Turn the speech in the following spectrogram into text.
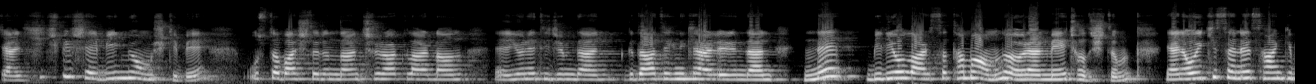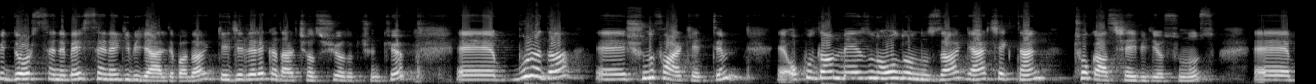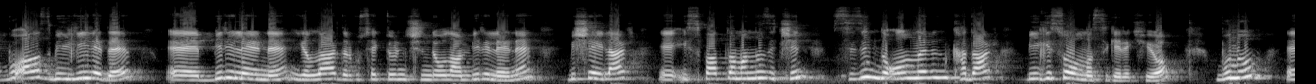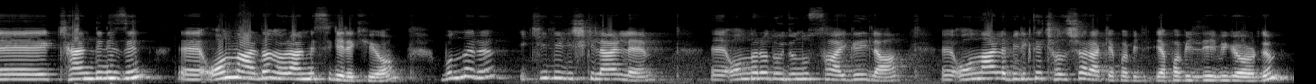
yani hiçbir şey bilmiyormuş gibi usta başlarından, çıraklardan, e, yöneticimden, gıda teknikerlerinden ne biliyorlarsa tamamını öğrenmeye çalıştım. Yani o iki sene sanki bir dört sene, beş sene gibi geldi bana. Gecelere kadar çalışıyorduk çünkü. E, burada e, şunu fark ettim. E, okuldan mezun olduğunuzda gerçekten çok az şey biliyorsunuz. E, bu az bilgiyle de birilerine, yıllardır bu sektörün içinde olan birilerine bir şeyler e, ispatlamanız için sizin de onların kadar bilgisi olması gerekiyor. Bunu e, kendinizin e, onlardan öğrenmesi gerekiyor. Bunları ikili ilişkilerle, onlara duyduğunuz saygıyla, onlarla birlikte çalışarak yapabil- yapabildiğimi gördüm.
